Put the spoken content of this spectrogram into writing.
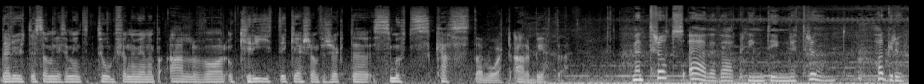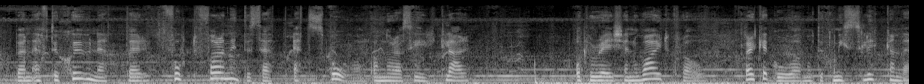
där ute som liksom inte tog fenomenen på allvar och kritiker som försökte smutskasta vårt arbete. Men trots övervakning dygnet runt har gruppen efter sju nätter fortfarande inte sett ett spår av några cirklar. Operation White Crow verkar gå mot ett misslyckande.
